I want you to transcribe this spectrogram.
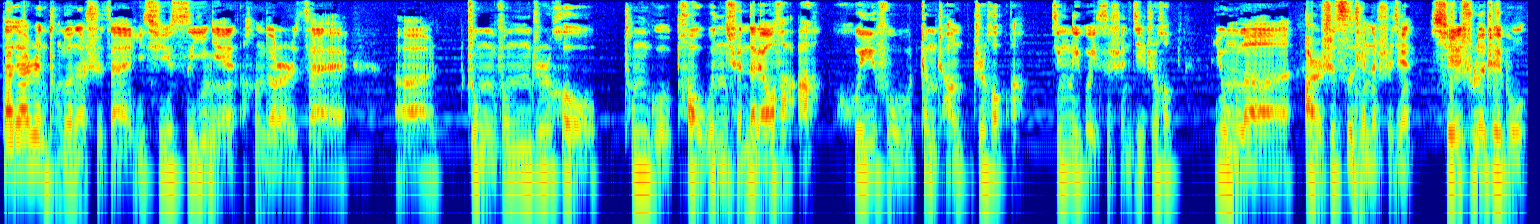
大家认同的呢是在1741年，亨德尔在呃中风之后，通过泡温泉的疗法啊，恢复正常之后啊，经历过一次神迹之后，用了二十四天的时间，写出了这部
